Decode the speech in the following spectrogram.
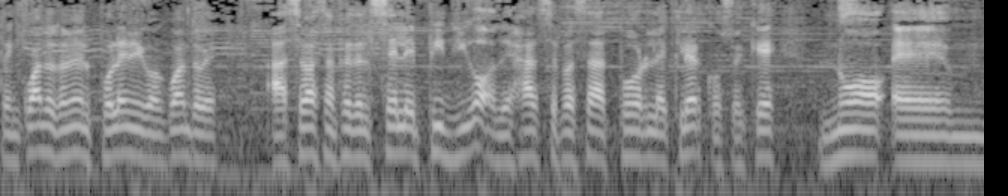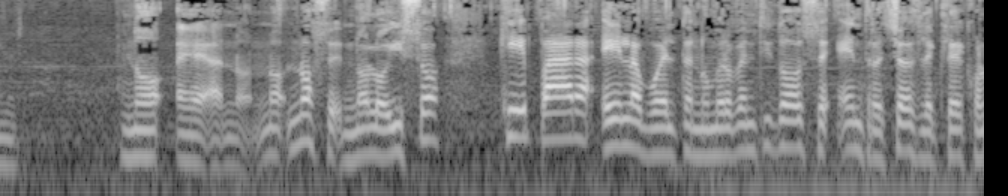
en cuanto también el polémico, en cuanto que a Sebastian Vettel se le pidió dejarse pasar por Leclerc, cosa que no... Eh, no, eh, no, no, no, no, lo hizo, que para en la vuelta número 22 entra Charles Leclerc con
